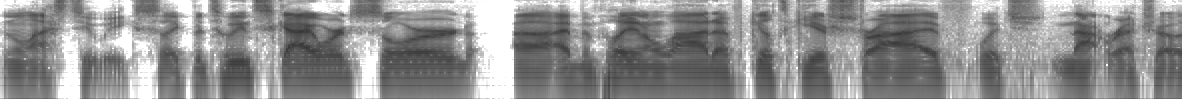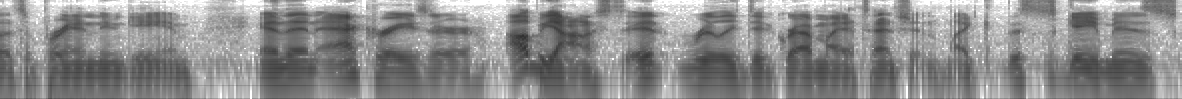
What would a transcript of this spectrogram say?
in the last two weeks. Like between Skyward Sword, uh, I've been playing a lot of Guilty Gear Strive, which not retro, that's a brand new game, and then ActRaiser. I'll be honest, it really did grab my attention. Like this Mhm. game is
